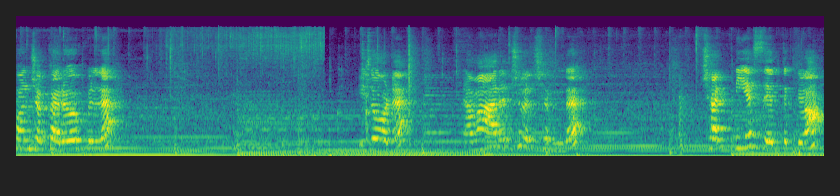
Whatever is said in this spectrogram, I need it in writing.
கொஞ்சம் கருவேப்பிலை. இதோட நம்ம அரைச்சு வச்சிருந்த சட்னியை சேர்த்துக்கலாம்.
